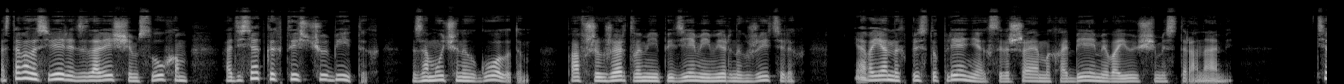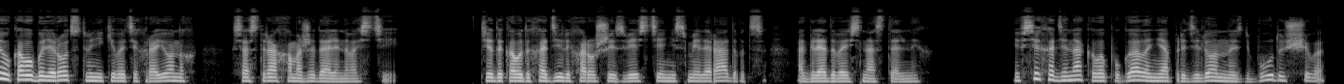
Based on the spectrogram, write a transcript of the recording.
Оставалось верить зловещим слухам о десятках тысяч убитых, замученных голодом, павших жертвами эпидемии мирных жителях, и о военных преступлениях, совершаемых обеими воюющими сторонами. Те, у кого были родственники в этих районах, со страхом ожидали новостей. Те, до кого доходили хорошие известия, не смели радоваться, оглядываясь на остальных. И всех одинаково пугала неопределенность будущего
